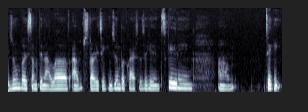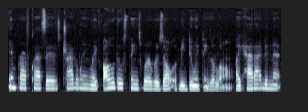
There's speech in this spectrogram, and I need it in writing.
Zumba is something I love. I've started taking Zumba classes again, skating, um, taking improv classes, traveling, like all of those things were a result of me doing things alone. Like, had I been that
